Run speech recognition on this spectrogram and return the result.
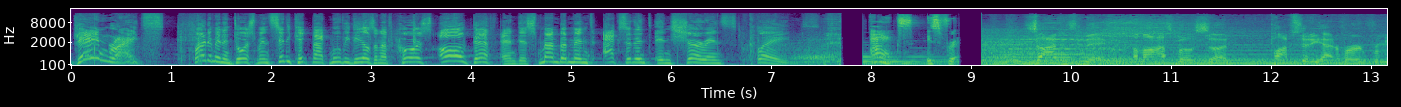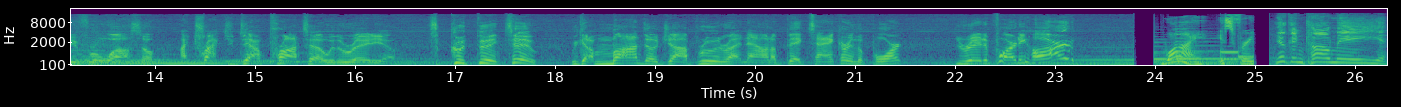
Game rights? Vitamin endorsements, city kickback movie deals, and of course, all death and dismemberment accident insurance claims. X is for Ximon's the name. I'm Osmo's son. Pop said he hadn't heard from you for a while, so I tracked you down pronto with the radio. It's a good thing, too. We got a Mondo job brewing right now on a big tanker in the port. You ready to party hard? Y is for You can call me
